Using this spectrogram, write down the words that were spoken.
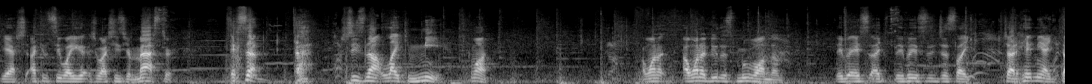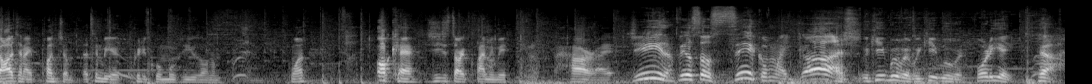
Yeah, I can see why, you, why she's your master. Except, uh, she's not like me. Come on. I want to I want to do this move on them. They basically, they basically just like try to hit me, I dodge, and I punch them. That's going to be a pretty cool move to use on them. Come on. Okay, she just started climbing me. Alright. Jeez, I feel so sick. Oh my gosh. We keep moving. We keep moving. 48. Yeah.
